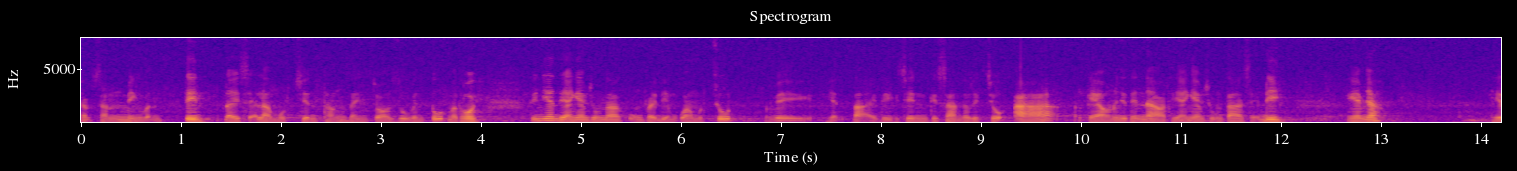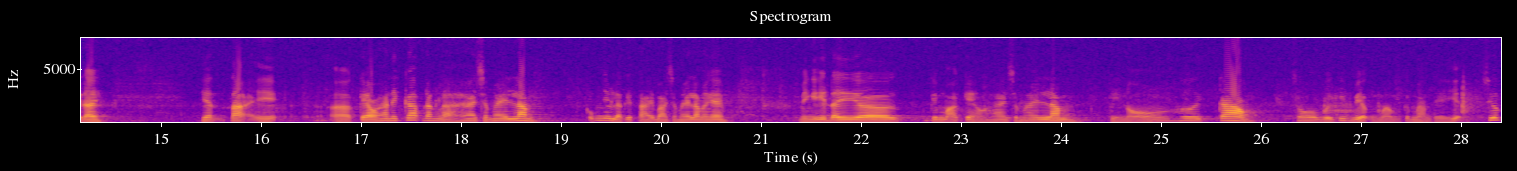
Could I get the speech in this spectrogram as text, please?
chắc chắn mình vẫn tin đây sẽ là một chiến thắng dành cho Juventus mà thôi. Tuy nhiên thì anh em chúng ta cũng phải điểm qua một chút về hiện tại thì trên cái sàn giao dịch châu Á kèo nó như thế nào thì anh em chúng ta sẽ đi. Anh em nhé thì đây hiện tại à, kèo handicap đang là 2.25 cũng như là cái tài 3.25 anh em. Mình nghĩ đây à, cái mã kèo 2.25 thì nó hơi cao so với cái việc mà cái màn thể hiện trước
